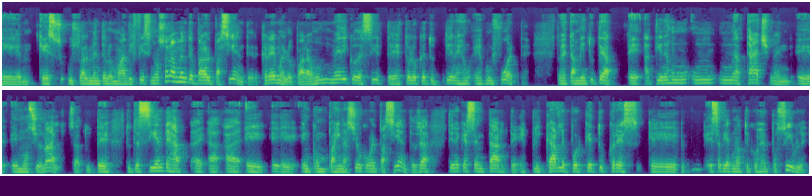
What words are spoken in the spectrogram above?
eh, que es usualmente lo más difícil, no solamente para el paciente, créemelo, para un médico decirte esto es lo que tú tienes es muy fuerte. Entonces también tú te, eh, tienes un, attachment eh, emocional, o sea, tú te, tú te sientes en compaginación con el paciente, o sea, tienes que sentarte, explicarle por qué tú crees que ese diagnóstico es el posible,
